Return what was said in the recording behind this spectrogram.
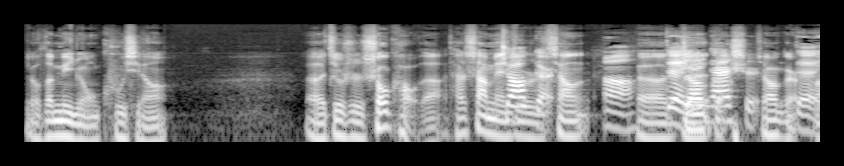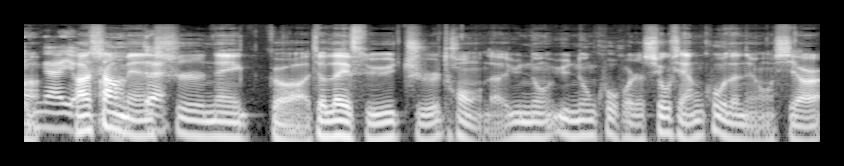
有这么一种裤型，呃，就是收口的，它上面就是像嗯，呃对应该是 jogger 对，啊应该有。它上面是那个就类似于直筒的运动运动裤或者休闲裤的那种型儿，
